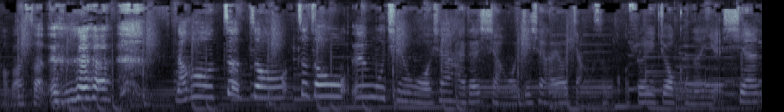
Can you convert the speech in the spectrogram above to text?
好吧，算了。然后这周这周，因为目前我现在还在想我接下来要讲什么，所以就可能也先。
